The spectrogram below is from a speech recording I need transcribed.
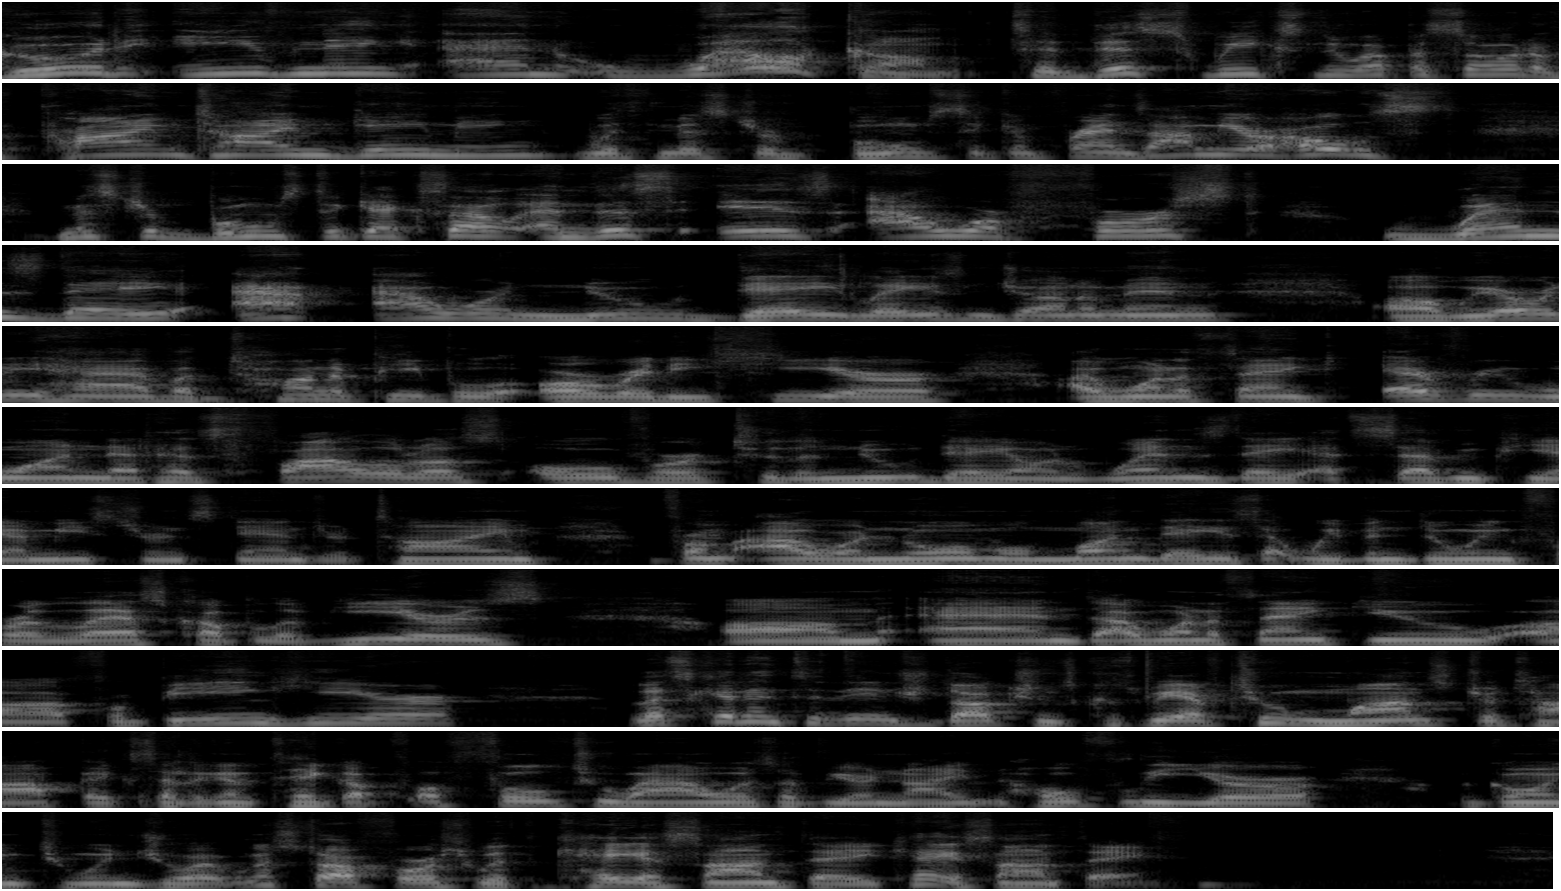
Good evening, and welcome to this week's new episode of Primetime Gaming with Mr. Boomstick and Friends. I'm your host, Mr. Boomstick XL, and this is our first Wednesday at our new day, ladies and gentlemen. Uh, we already have a ton of people already here. I want to thank everyone that has followed us over to the new day on Wednesday at 7 p.m. Eastern Standard Time from our normal Mondays that we've been doing for the last couple of years. Um, and I want to thank you uh, for being here. Let's get into the introductions because we have two monster topics that are going to take up a full two hours of your night. And hopefully, you're going to enjoy it. We're going to start first with Kay Asante. Kay Asante,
